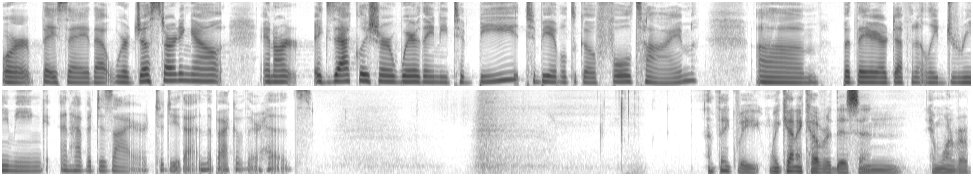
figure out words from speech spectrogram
or they say that we're just starting out and aren't exactly sure where they need to be to be able to go full time. Um, but they are definitely dreaming and have a desire to do that in the back of their heads. I think we, we kind of covered this in, in one of our,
